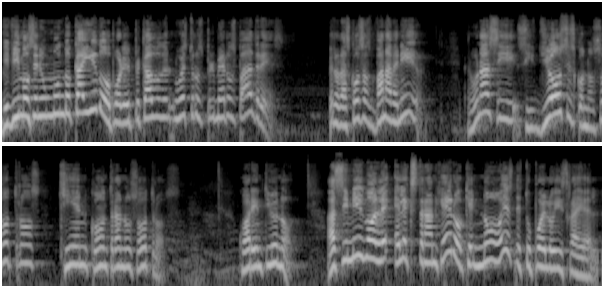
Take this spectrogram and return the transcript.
vivimos en un mundo caído por el pecado de nuestros primeros padres. Pero las cosas van a venir. Pero aún así, si Dios es con nosotros, ¿quién contra nosotros? 41. Asimismo, el, el extranjero que no es de tu pueblo Israel,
